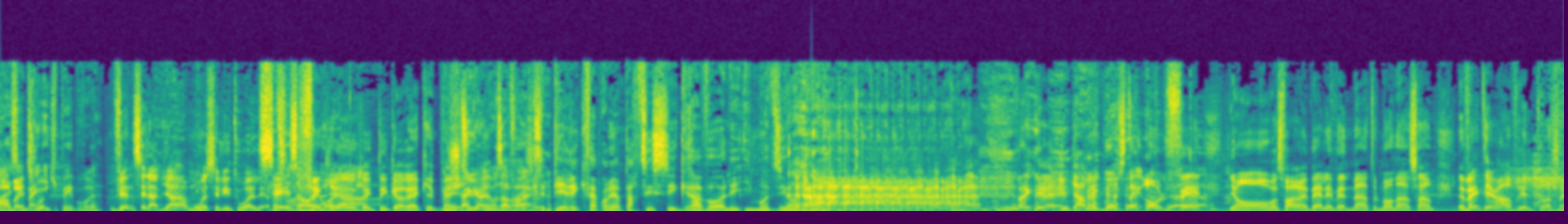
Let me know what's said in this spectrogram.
Ah, nice, ben, c'est bien vois. équipé pour vrai. Vince, c'est la bière, moi, c'est les toilettes. C'est ça, Fait que, euh, t'es correct. et puis Ben, chacun nos affaires. C'est Pierrick qui fait la première partie, c'est Gravol et Imodia. fait que, garde les boostés, on le fait. Et on, on va se faire un bel événement, tout le monde ensemble. Le 21 avril prochain.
